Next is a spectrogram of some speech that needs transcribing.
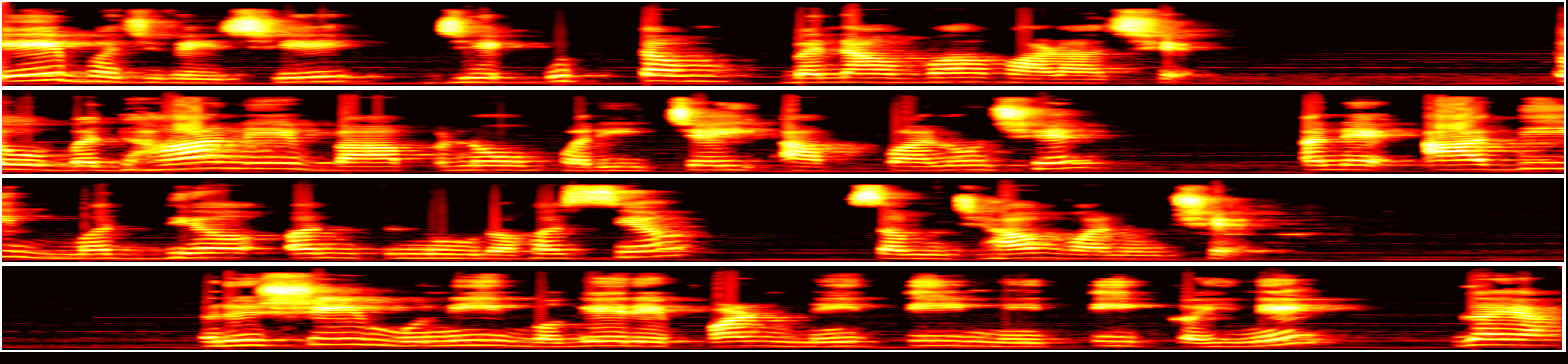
એ ભજવે છે જે ઉત્તમ બનાવવા વાળા છે. તો બધાને બાપનો પરિચય આપવાનો છે અને આદિ મધ્ય અંતનું રહસ્ય સમજાવવાનું છે. ઋષિ, મુનિ વગેરે પણ નેતિ નેતિ કહીને ગયા.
